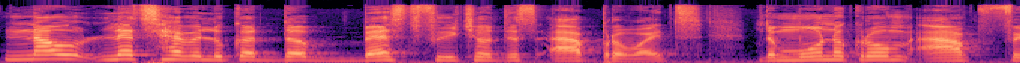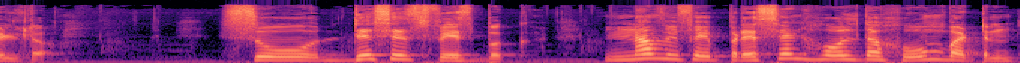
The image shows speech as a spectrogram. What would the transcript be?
Now let's have a look at the best feature this app provides, the monochrome app filter. So this is Facebook. Now if I press and hold the home button,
